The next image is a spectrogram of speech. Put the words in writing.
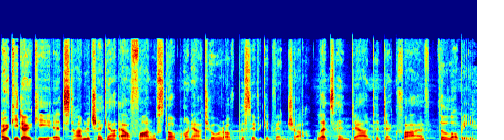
Okie dokie, it's time to check out our final stop on our tour of Pacific Adventure. Let's head down to Deck 5, the lobby.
